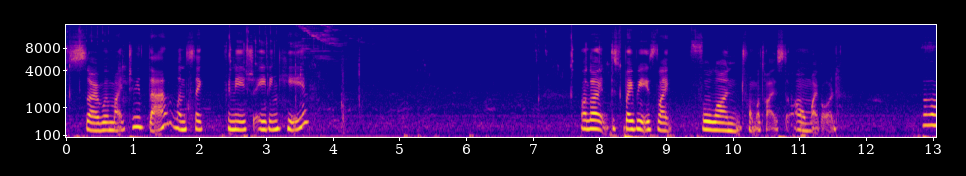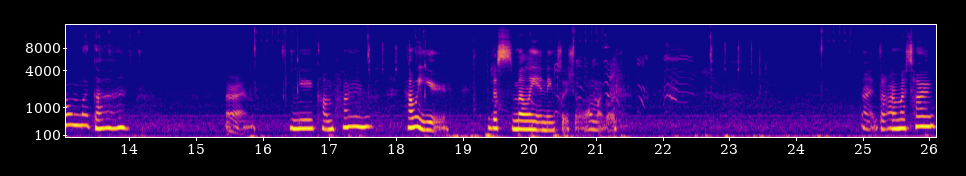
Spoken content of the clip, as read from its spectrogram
So we might do that once they finish eating here. Although this baby is like full on traumatized. Oh my god. Oh my god. Alright. Can you come home? How are you? Just smelly and need social. Oh my god. Alright, they're almost home.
